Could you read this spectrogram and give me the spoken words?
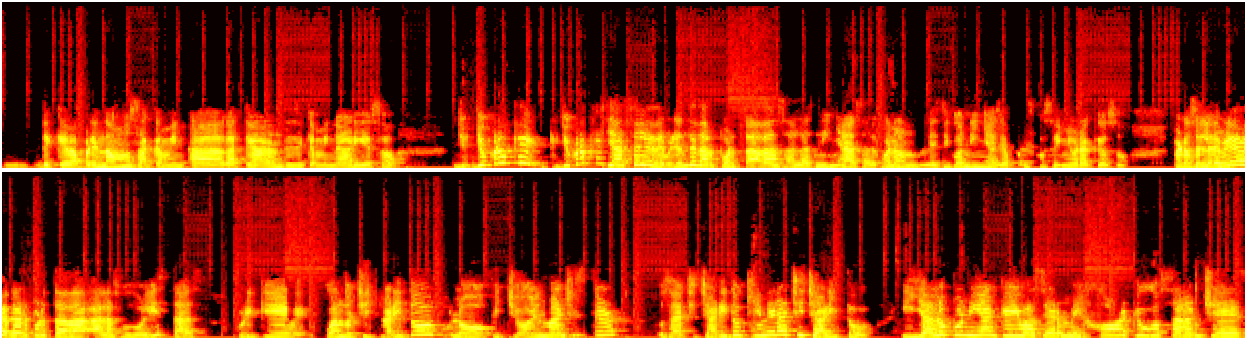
de que aprendamos a a gatear antes de caminar y eso. Yo, yo, creo que yo creo que ya se le deberían de dar portadas a las niñas. bueno, les digo niñas, ya parezco señora que oso. Pero se le debería de dar portada a las futbolistas. Porque cuando Chicharito lo fichó el Manchester, o sea, Chicharito, ¿quién era Chicharito? Y ya lo ponían que iba a ser mejor que Hugo Sánchez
